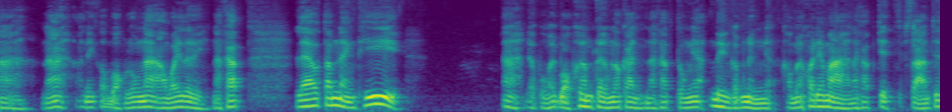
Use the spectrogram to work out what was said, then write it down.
มานะ อันนี้ก็บอกลวงหน้าเอาไว้เลยนะครับ แล้วตำแหน่งที่ อะเดี๋ยวผมให้บอกเพิ่มเติมแล้วกันนะครับตรงเนี้ยหนึ่งกับหนึ่งเนี่ยเขาไม่ค่อยได้มานะครับเจ็ดสามเจ็ด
